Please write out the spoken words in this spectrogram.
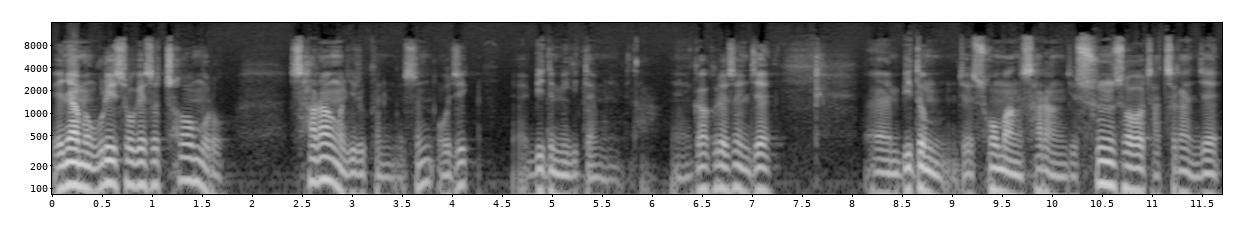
왜냐하면 우리 속에서 처음으로 사랑을 일으키는 것은 오직 믿음이기 때문입니다. 예, 그러니까 그래서 이제 믿음, 이제 소망, 사랑, 이제 순서 자체가 이제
